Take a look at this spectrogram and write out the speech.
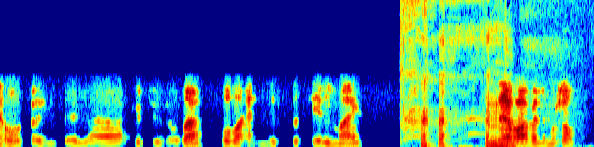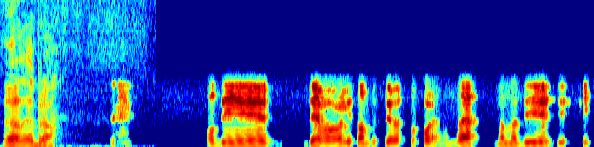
overføring til eh, Kulturrådet. Og da henviste til meg. Det var veldig morsomt. Ja, det er bra. Og de, det var jo litt ambisiøst å få gjennom det. Men de, de fikk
